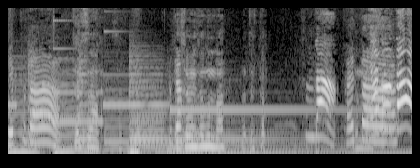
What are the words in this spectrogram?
예쁘다. 됐어. 소영이 성근 나. 아, 됐다.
